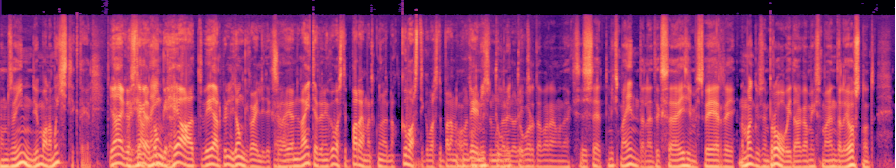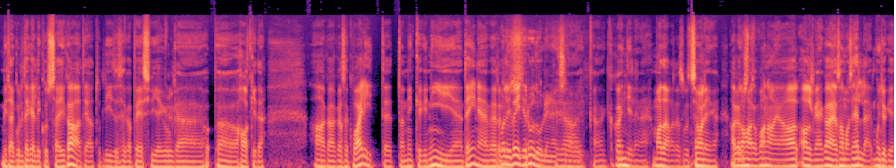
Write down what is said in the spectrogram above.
on see hind jumala mõistlik tegelikult. jah, ega siis tegelikult ongi head VR-prillid ongi kallid, eks ole, ja need näitajad on ju kõvasti paremad, kui nad noh, kõvasti-kõvasti paremad, kui nad eelmisel mudelil olid. mitu korda paremad, ehk siis see, et miks ma endale näiteks esimest VR-i, no ma küll sain proovida, aga miks ma endale ei ostnud, mida küll tegelikult sai ka teatud liidesega PS5 külge äh, haakida aga ka see kvaliteet on ikkagi nii teine versus. oli veidi ruuduline, eks ole. ikka, ikka kandiline, madala resolutsiooniga, aga noh, aga vana ja algne ka ja samas jälle muidugi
